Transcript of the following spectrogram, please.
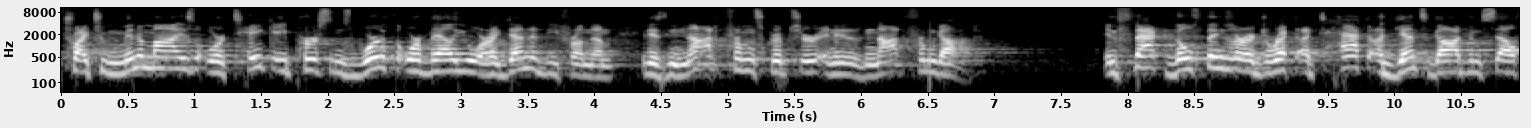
try to minimize or take a person's worth or value or identity from them, it is not from Scripture and it is not from God. In fact, those things are a direct attack against God Himself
